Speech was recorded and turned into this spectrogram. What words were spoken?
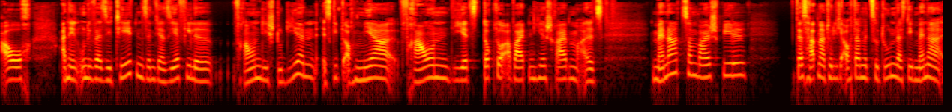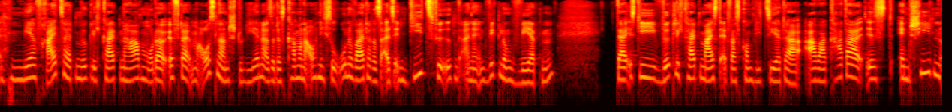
Auch an den Universitäten sind ja sehr viele Frauen, die studieren. Es gibt auch mehr Frauen, die jetzt Doktorarbeiten hier schreiben als Männer zum Beispiel. Das hat natürlich auch damit zu tun, dass die Männer mehr Freizeitmöglichkeiten haben oder öfter im Ausland studieren. Also das kann man auch nicht so ohne weiteres als Indiz für irgendeine Entwicklung werten. Da ist die Wirklichkeit meist etwas komplizierter. Aber Katar ist entschieden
